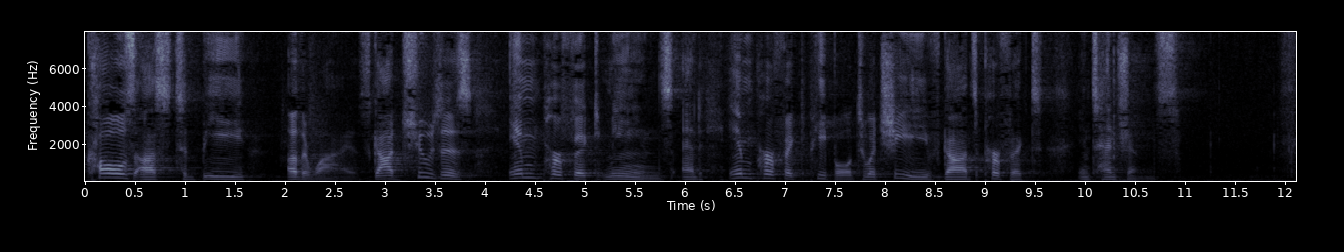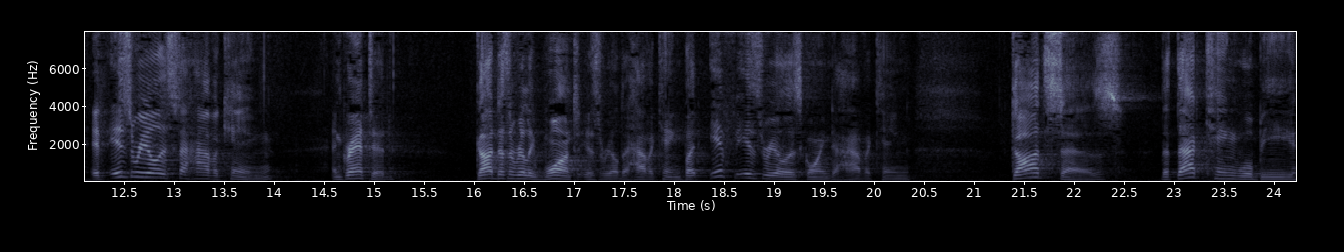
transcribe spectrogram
calls us to be otherwise. God chooses imperfect means and imperfect people to achieve God's perfect intentions. If Israel is to have a king, and granted, God doesn't really want Israel to have a king, but if Israel is going to have a king, God says that that king will be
